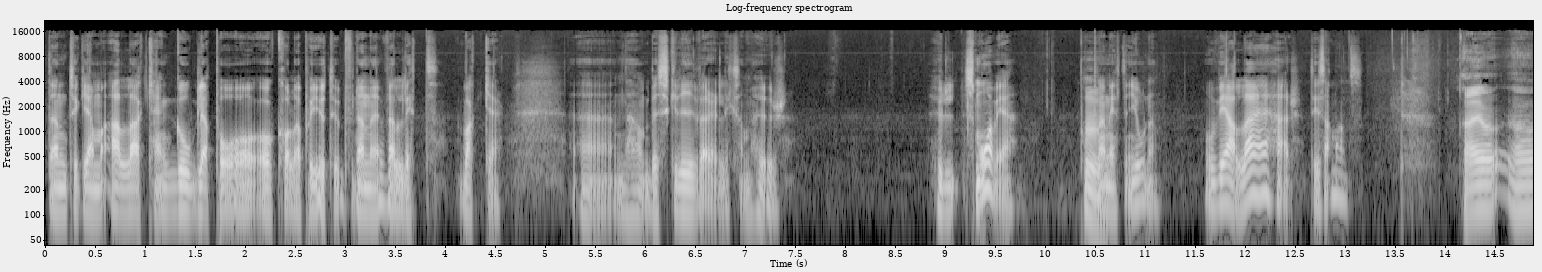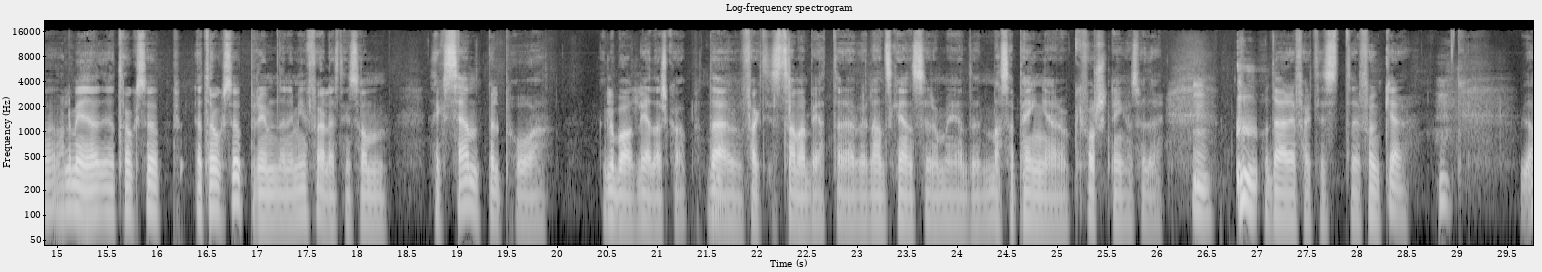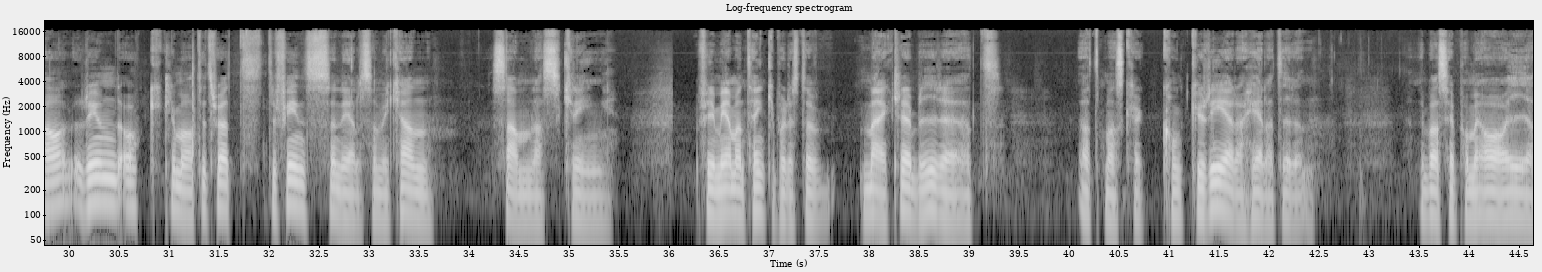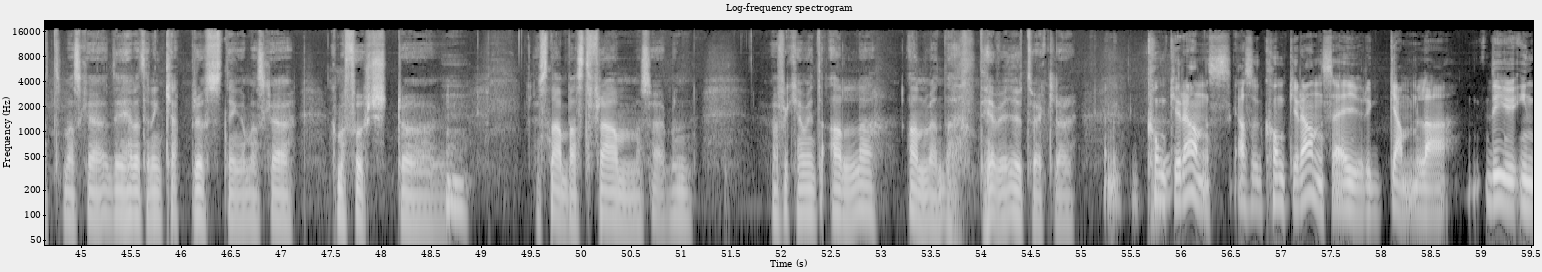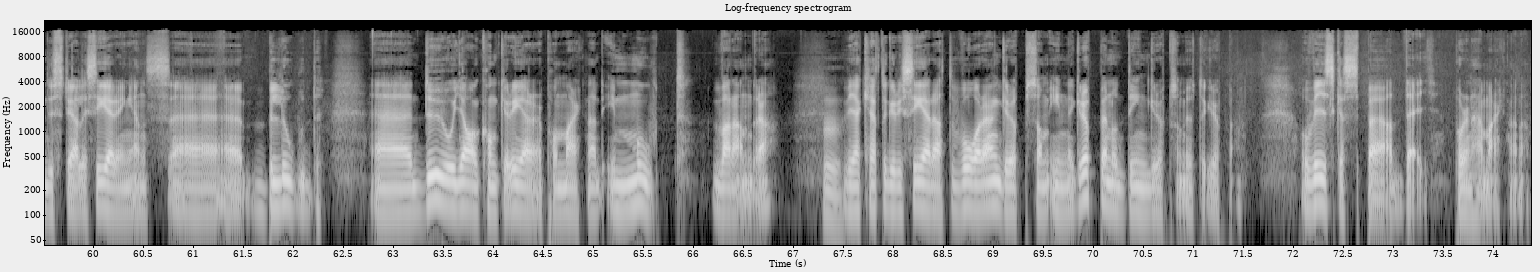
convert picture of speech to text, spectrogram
den tycker jag alla kan googla på och, kolla på Youtube för den är väldigt vacker. Uh, när han beskriver liksom hur, hur små vi är på mm. planeten jorden. Och vi alla är här tillsammans. Ja, jag, jag håller med. Jag, jag, tar också upp, jag tar också upp rymden i min föreläsning som exempel på globalt ledarskap. Där vi faktiskt samarbetar över landsgränser och med massa pengar och forskning och så vidare. Mm. och där det faktiskt funkar. Mm. Ja, rymd och klimat. Jag tror att det finns en del som vi kan samlas kring. För ju mer man tänker på det desto märkligare blir det att, att man ska konkurrera hela tiden. Det är bara att se på med AI att man ska, det är hela tiden kapprustning och man ska komma först och mm. snabbast fram. Och så här. Men varför kan vi inte alla använda det vi utvecklar? Konkurrens, alltså konkurrens är ju det gamla, det är ju industrialiseringens eh, blod. Eh, du och jag konkurrerar på en marknad emot varandra. Mm. Vi har kategoriserat våran grupp som innergruppen och din grupp som utegruppen. Och vi ska spöa dig på den här marknaden.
